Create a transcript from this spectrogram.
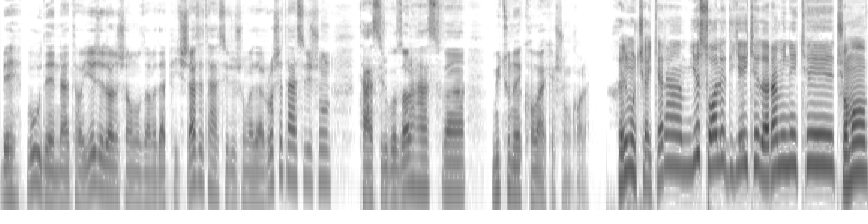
بهبود نتایج دانش آموزان و در پیشرفت تحصیلشون و در رشد تحصیلشون تاثیرگذار هست و می‌تونه کمکشون کنه. خیلی متشکرم. یه سوال دیگه ای که دارم اینه که شما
